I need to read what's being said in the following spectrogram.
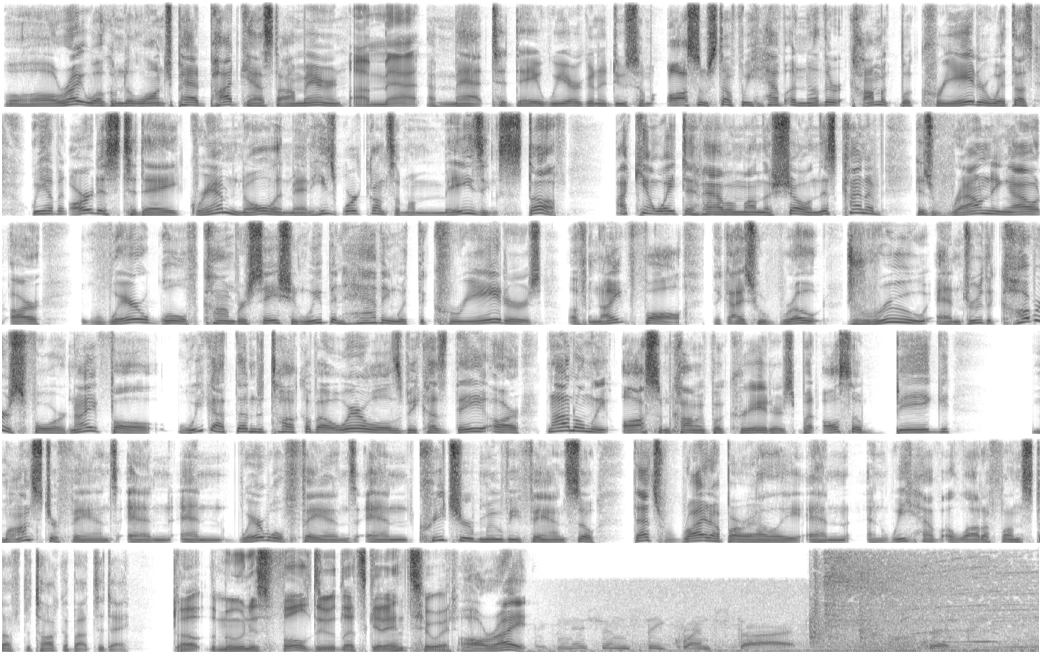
All right, welcome to Launchpad Podcast. I'm Aaron. I'm Matt. I'm Matt. Today we are going to do some awesome stuff. We have another comic book creator with us. We have an artist today, Graham Nolan. Man, he's worked on some amazing stuff. I can't wait to have him on the show. And this kind of is rounding out our werewolf conversation we've been having with the creators of Knightfall, the guys who wrote, drew, and drew the covers for Knightfall. We got them to talk about werewolves because they are not only awesome comic book creators, but also big monster fans and and werewolf fans and creature movie fans. So that's right up our alley and and we have a lot of fun stuff to talk about today. Well, the moon is full, dude. Let's get into it. All right. Ignition sequence start. Six,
